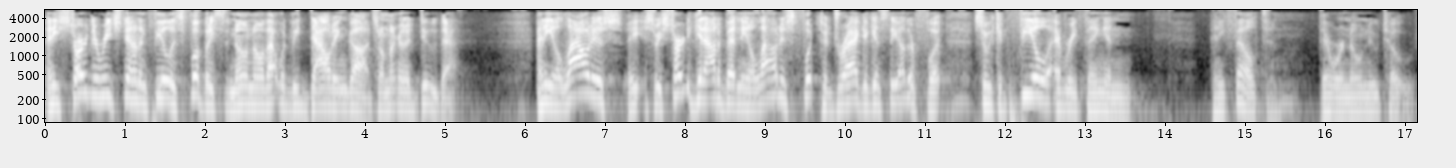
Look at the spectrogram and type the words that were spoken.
And he started to reach down and feel his foot, but he said, No, no, that would be doubting God, so I'm not going to do that. And he allowed his, so he started to get out of bed and he allowed his foot to drag against the other foot so he could feel everything. And, and he felt, and there were no new toes,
